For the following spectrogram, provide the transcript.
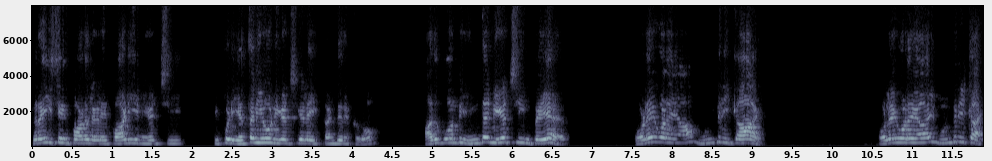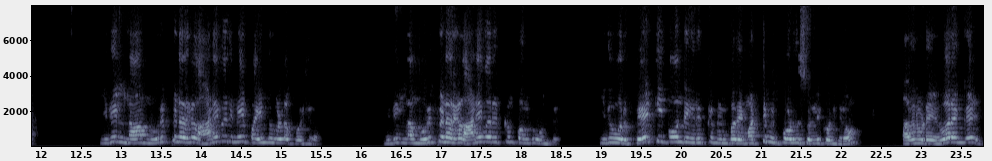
திரை இசை பாடல்களை பாடிய நிகழ்ச்சி இப்படி எத்தனையோ நிகழ்ச்சிகளை கண்டிருக்கிறோம். அதுபோன்று இந்த நிகழ்ச்சியின் பெயர் ஒலை ஒலையா முந்திரிக்காய். ஒலை ஒலையாய் முந்திரிக்காய். இதில் நாம் உறுப்பினர்கள் அனைவருமே பகிர்ந்து கொள்ளப் போகிறோம். இதில் நம் உறுப்பினர்கள் அனைவருக்கும் பங்கு உண்டு. இது ஒரு பேட்டி போன்று இருக்கும் என்பதை மட்டும் இப்பொழுது சொல்லிக் கொள்கிறோம். அதனுடைய விவரங்கள்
